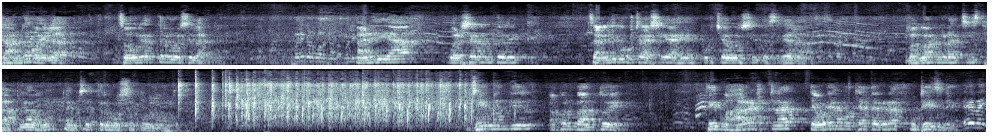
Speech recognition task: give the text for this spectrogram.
शहाणं व्हायला चौऱ्याहत्तर वर्ष लागले. आणि या वर्षानंतर एक चांगली गोष्ट अशी आहे पुढच्या वर्षी दसऱ्याला भगवानगडाची स्थापना होऊन पंच्याहत्तर वर्ष पूर्ण होत. जे मंदिर आपण बांधतोय ते महाराष्ट्रात तेवढ्या मोठ्या दगडात कुठेच नाही.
